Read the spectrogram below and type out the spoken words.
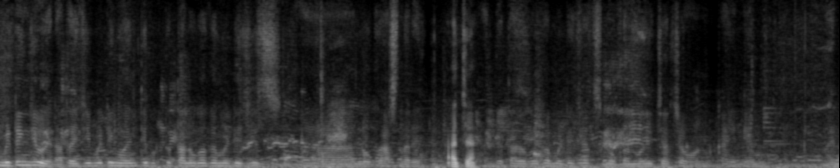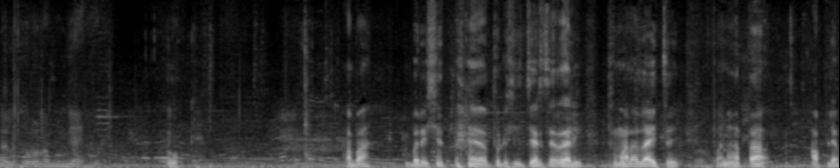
मिटिंग जी होईल आता जी मिटिंग होईल ती फक्त तालुका कमिटीचीच लोक असणार आहे अच्छा. त्या तालुका कमिटीच्याच लोकांमध्ये चर्चा होऊन काही नियम फायनल करून आपण जाईल ओके. आबा बरीचशी थोडीशी चर्चा झाली. तुम्हाला जायचंय. पण आता आपल्या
